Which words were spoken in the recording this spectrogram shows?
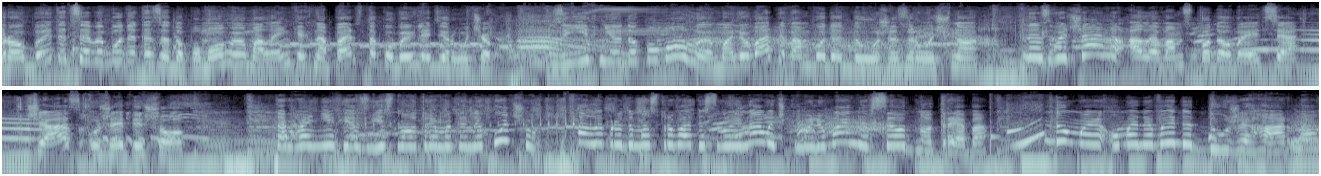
Робити це ви будете за допомогою маленьких наперсток у вигляді ручок. З їхньою допомогою малювати вам буде дуже зручно. Незвичайно, але вам сподобається. Час уже пішов. Тарганів я, звісно, отримати не хочу, але продемонструвати свої навички малювання все одно треба. Думаю, у мене вийде дуже гарно.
